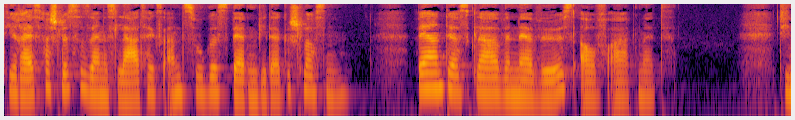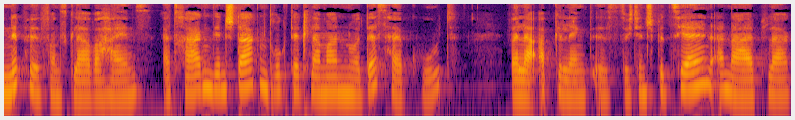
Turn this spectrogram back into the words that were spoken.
Die Reißverschlüsse seines Latexanzuges werden wieder geschlossen, während der Sklave nervös aufatmet. Die Nippel von Sklave Heinz ertragen den starken Druck der Klammern nur deshalb gut, weil er abgelenkt ist durch den speziellen Analplug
